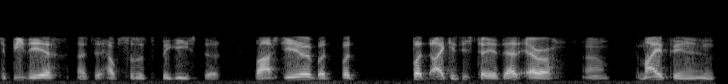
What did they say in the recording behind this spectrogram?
to be there uh, to help salute the Big East uh, last year, but but but I can just tell you that era, um, in my opinion,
